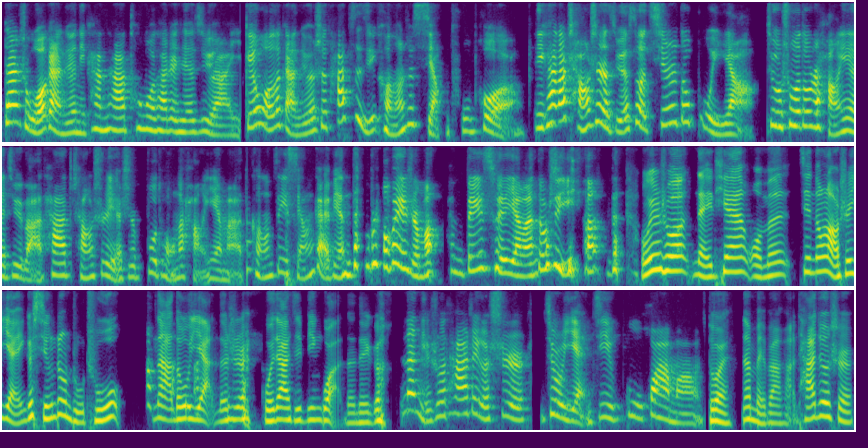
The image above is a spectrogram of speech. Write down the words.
但是我感觉，你看他通过他这些剧啊，给我的感觉是他自己可能是想突破。你看他尝试的角色其实都不一样，就说都是行业剧吧，他尝试也是不同的行业嘛，他可能自己想改变，但不知道为什么很悲催，演完都是一样的。我跟你说，哪天我们靳东老师演一个行政主厨，那都演的是国家级宾馆的那个。那你说他这个是就是演技固化吗？对，那没办法，他就是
